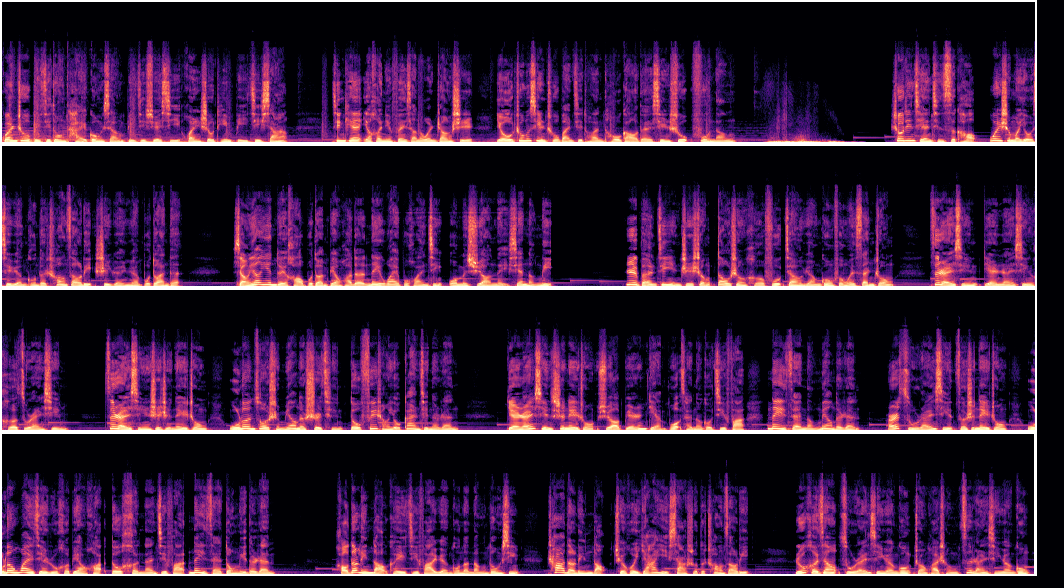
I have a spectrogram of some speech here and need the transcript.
关注笔记动态，共享笔记学习，欢迎收听笔记侠。今天要和您分享的文章是由中信出版集团投稿的新书《赋能》。收听前请思考：为什么有些员工的创造力是源源不断的？想要应对好不断变化的内外部环境，我们需要哪些能力？日本经营之圣稻盛和夫将员工分为三种：自然型、点燃型和阻燃型。自然型是指那种无论做什么样的事情都非常有干劲的人；点燃型是那种需要别人点拨才能够激发内在能量的人；而阻燃型则是那种无论外界如何变化都很难激发内在动力的人。好的领导可以激发员工的能动性，差的领导却会压抑下属的创造力。如何将阻燃型员工转化成自然型员工？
